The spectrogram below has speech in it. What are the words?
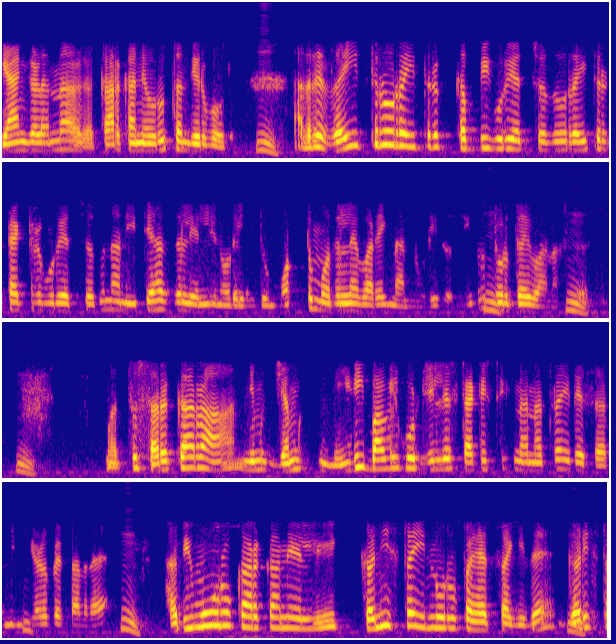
ಗ್ಯಾಂಗ್ ಗಳನ್ನ ಕಾರ್ಖಾನೆಯವರು ತಂದಿರಬಹುದು ಆದ್ರೆ ರೈತರು ರೈತರ ಕಬ್ಬಿ ಗುರಿ ಹಚ್ಚೋದು ರೈತರ ಟ್ರ್ಯಾಕ್ಟರ್ ಗುರಿ ಹಚ್ಚೋದು ನಾನು ಇತಿಹಾಸದಲ್ಲಿ ಎಲ್ಲಿ ನೋಡಿಲ್ಲ. ಇದು ಮೊಟ್ಟ ಮೊದಲನೇ ಬಾರಿಗೆ ನಾನು ನೋಡಿದ್ದು ಇದು ದುರ್ದೈವ ಮತ್ತು ಸರ್ಕಾರ ನಿಮ್ಗೆ ಜಮ್ ಇಡೀ ಬಾಗಲಕೋಟ್ ಜಿಲ್ಲೆ ಸ್ಟಾಟಿಸ್ಟಿಕ್ ನನ್ನ ಹತ್ರ ಇದೆ ಸರ್. ನಿಮ್ಗೆ ಹೇಳ್ಬೇಕಾದ್ರೆ ಹದಿಮೂರು ಕಾರ್ಖಾನೆಯಲ್ಲಿ ಕನಿಷ್ಠ ಇನ್ನೂರು ರೂಪಾಯಿ ಹೆಚ್ಚಾಗಿದೆ ಗರಿಷ್ಠ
